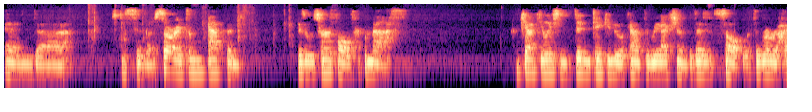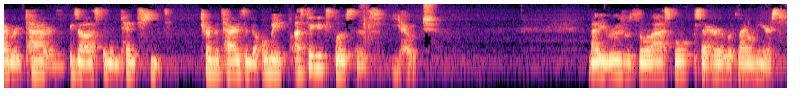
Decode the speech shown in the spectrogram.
And uh, she says, I'm sorry, something happened because it was her fault, her math. Her calculations didn't take into account the reaction of the desert salt with the rubber hybrid tires, exhaust, and intense heat. Turn the tires into homemade plastic explosives. Youch. Matty Rouge was the last voice I heard with my own ears.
